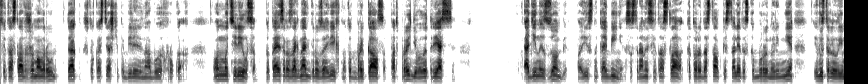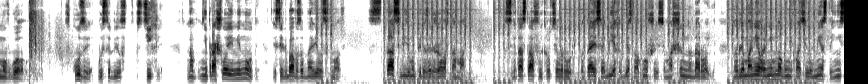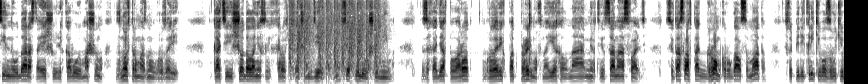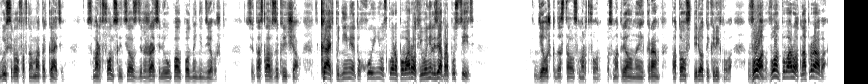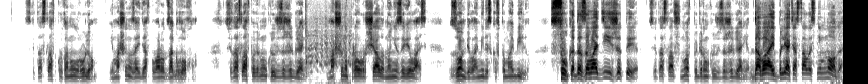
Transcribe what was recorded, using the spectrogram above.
Святослав сжимал руль так, что костяшки побелели на обоих руках. Он матерился, пытаясь разогнать грузовик, но тот брыкался, подпрыгивал и трясся. Один из зомби повис на кабине со стороны Святослава, который достал пистолет из кобуры на ремне и выстрелил ему в голову. В кузове выстрелил стихли. Но не прошло и минуты, и стрельба возобновилась вновь. Стас, видимо, перезаряжал автомат. Святослав выкрутил руль, пытаясь объехать две столкнувшиеся машины на дороге. Но для маневра немного не хватило места, и несильный удар, о стоящую легковую машину, вновь тормознул грузовик. Катя еще дала несколько коротких очередей, но все пули ушли мимо. Заходя в поворот, грузовик, подпрыгнув, наехал на мертвеца на асфальте. Святослав так громко ругался матом, что перекрикивал звуки выстрелов автомата Кати. Смартфон слетел с держателя и упал под ноги девушки. Святослав закричал. «Кать, подними эту хуйню! Скоро поворот! Его нельзя пропустить!» Девушка достала смартфон, посмотрела на экран, потом вперед и крикнула. «Вон! Вон поворот! Направо!» Святослав крутанул рулем, и машина, зайдя в поворот, заглохла. Святослав повернул ключ зажигания. Машина проурчала, но не завелась. Зомби ломились к автомобилю. «Сука, да заводись же ты!» Святослав вновь повернул ключ зажигания. «Давай, блядь, осталось немного!»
